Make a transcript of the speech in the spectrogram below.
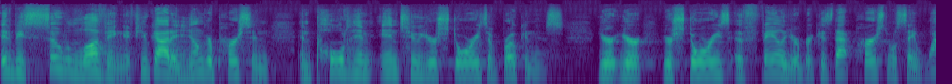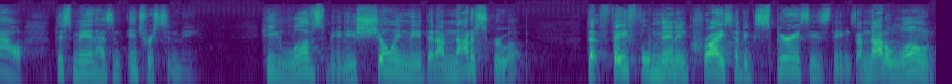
It'd be so loving if you got a younger person and pulled him into your stories of brokenness, your, your, your stories of failure, because that person will say, Wow, this man has an interest in me. He loves me and He's showing me that I'm not a screw up, that faithful men in Christ have experienced these things. I'm not alone.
